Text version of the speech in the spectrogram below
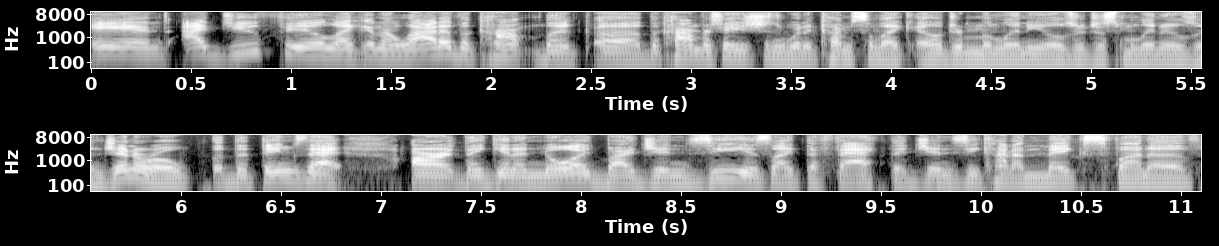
And I do feel like in a lot of the com- like uh, the conversations when it comes to like elder millennials or just millennials in general, the things that are they get annoyed by Gen Z is like the fact that Gen Z kind of makes fun of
